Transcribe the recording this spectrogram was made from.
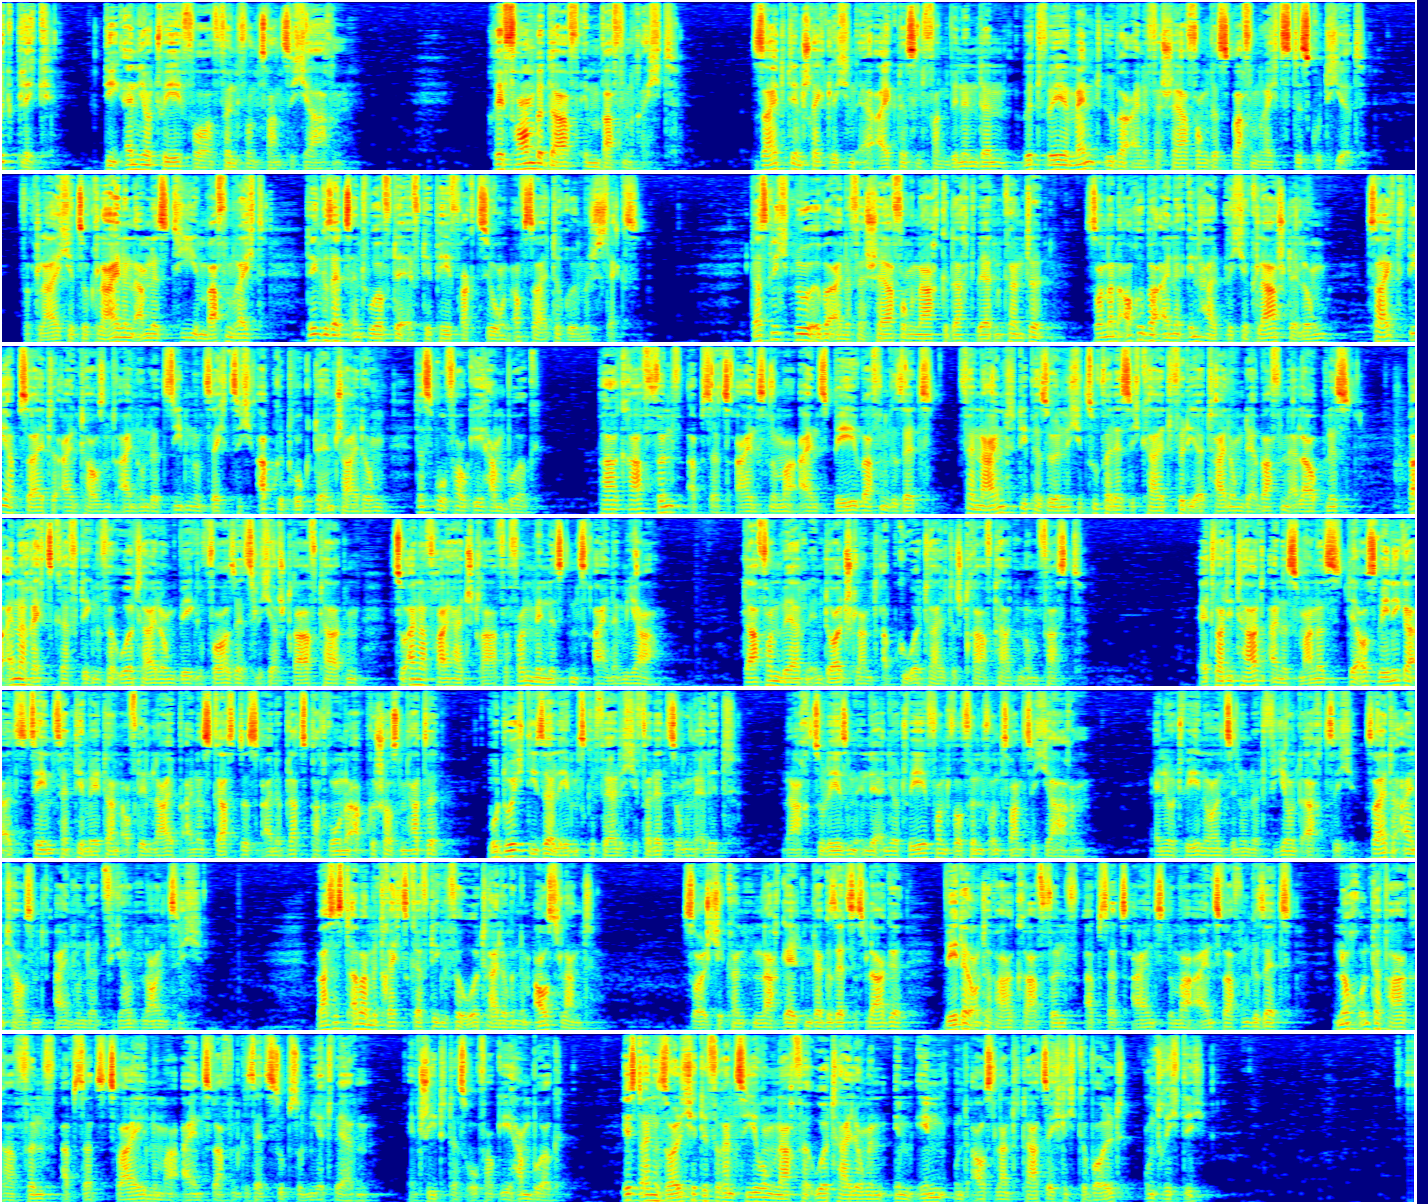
Rückblick Die NJW vor 25 Jahren Reformbedarf im Waffenrecht Seit den schrecklichen Ereignissen von Winnenden wird vehement über eine Verschärfung des Waffenrechts diskutiert. Vergleiche zur kleinen Amnestie im Waffenrecht den Gesetzentwurf der FDP-Fraktion auf Seite VI. Dass nicht nur über eine Verschärfung nachgedacht werden könnte, sondern auch über eine inhaltliche Klarstellung, zeigt die ab Seite 1167 abgedruckte Entscheidung des OVG Hamburg. § 5 Absatz 1 Nr. 1b Waffengesetz verneint die persönliche Zuverlässigkeit für die Erteilung der Waffenerlaubnis bei einer rechtskräftigen Verurteilung wegen vorsätzlicher Straftaten zu einer Freiheitsstrafe von mindestens einem Jahr Davon werden in Deutschland abgeurteilte Straftaten umfasst. Etwa die Tat eines Mannes, der aus weniger als zehn Zentimetern auf den Leib eines Gastes eine Platzpatrone abgeschossen hatte, wodurch dieser lebensgefährliche Verletzungen erlitt. Nachzulesen in der NJW von vor 25 Jahren. NJW 1984, Seite 1194. Was ist aber mit rechtskräftigen Verurteilungen im Ausland solche könnten nach geltender Gesetzeslage weder unter § 5 Absatz 1 Nr. 1 Waffengesetz noch unter § 5 Absatz 2 Nr. 1 Waffengesetz subsumiert werden, entschied das OVG Hamburg. Ist eine solche Differenzierung nach Verurteilungen im In und Ausland tatsächlich gewollt und richtig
